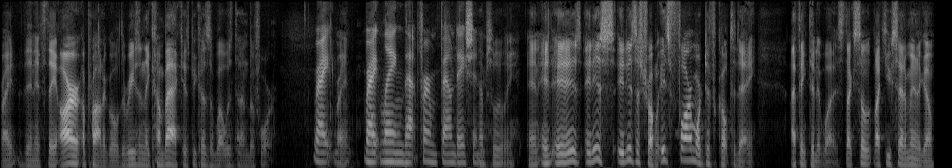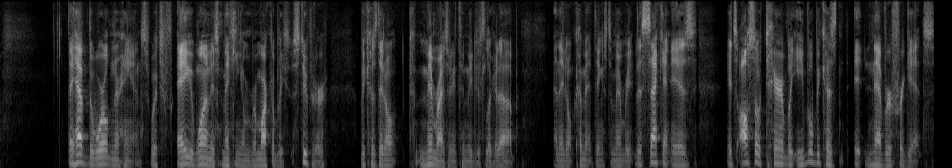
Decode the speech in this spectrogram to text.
right? Then if they are a prodigal, the reason they come back is because of what was done before. Right. Right. Right. Laying that firm foundation. Absolutely. And it, it is it is it is a struggle. It's far more difficult today I think than it was. Like so, like you said a minute ago, they have the world in their hands, which a one is making them remarkably stupider because they don't memorize anything; they just look it up, and they don't commit things to memory. The second is it's also terribly evil because it never forgets.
